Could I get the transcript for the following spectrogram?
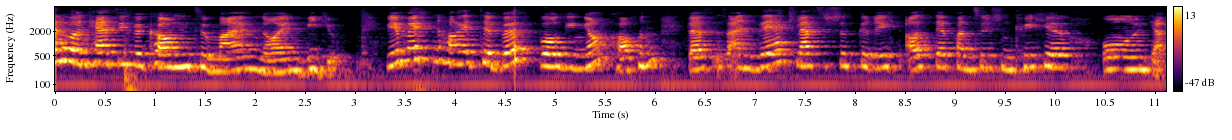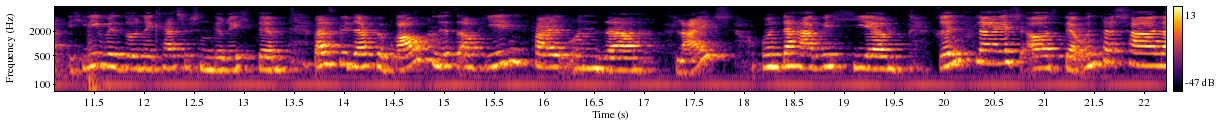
Hallo und herzlich willkommen zu meinem neuen Video. Wir möchten heute Bœuf Bourguignon kochen. Das ist ein sehr klassisches Gericht aus der französischen Küche und ja, ich liebe so eine klassischen Gerichte. Was wir dafür brauchen, ist auf jeden Fall unser Fleisch. Und da habe ich hier Rindfleisch aus der Unterschale,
